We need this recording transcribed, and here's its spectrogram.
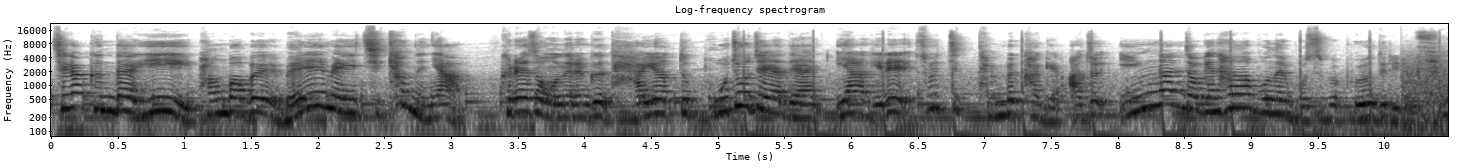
제가 근데 이 방법을 매일매일 지켰느냐 그래서 오늘은 그 다이어트 보조제에 대한 이야기를 솔직 담백하게 아주 인간적인 하나본의 모습을 보여드리려고 지금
